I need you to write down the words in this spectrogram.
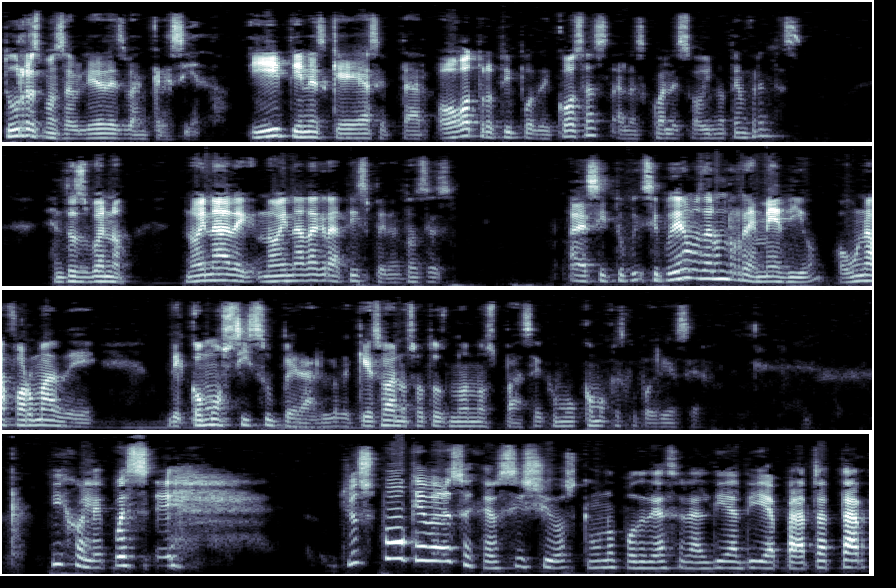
tus responsabilidades van creciendo. Y tienes que aceptar otro tipo de cosas a las cuales hoy no te enfrentas. Entonces, bueno, no hay nada no hay nada gratis, pero entonces, eh, si, tu- si pudiéramos dar un remedio o una forma de, de cómo sí superarlo, de que eso a nosotros no nos pase, ¿cómo, cómo crees que podría ser? Híjole, pues eh, yo supongo que hay varios ejercicios que uno podría hacer al día a día para tratar.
